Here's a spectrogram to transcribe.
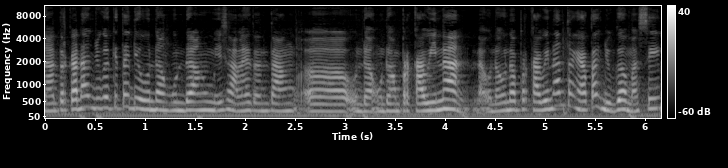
Nah, terkadang juga kita di undang-undang misalnya tentang uh, undang-undang perkawinan. Nah, undang-undang perkawinan ternyata juga masih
